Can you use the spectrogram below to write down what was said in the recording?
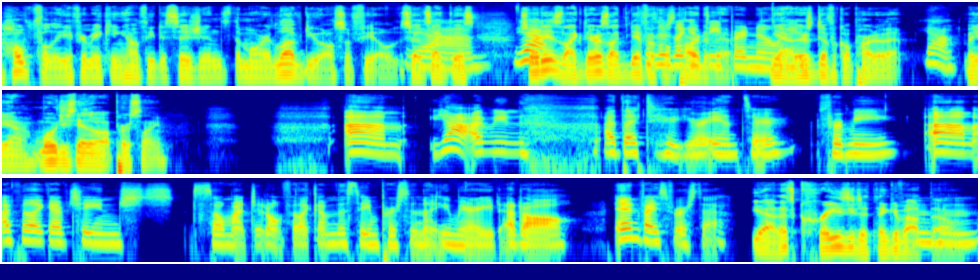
hopefully, if you're making healthy decisions, the more loved you also feel. So it's like this. yeah So it is like there's a difficult there's, like, a part deeper of it. knowing. Yeah, there's a difficult part of it. yeah But yeah, what would you say though about personally? um yeah i mean i'd like to hear your answer for me um i feel like i've changed so much i don't feel like i'm the same person that you married at all and vice versa Yeah, that's crazy to think about though. mm-hmm.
